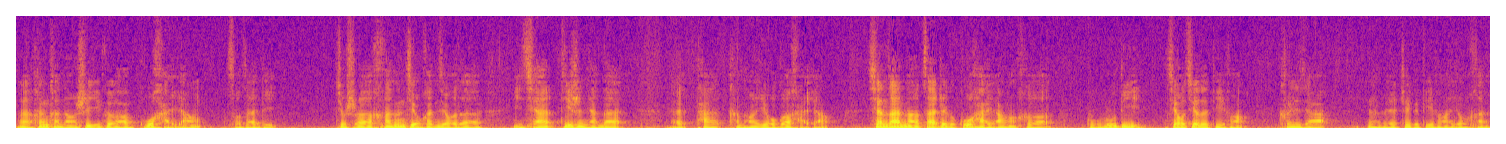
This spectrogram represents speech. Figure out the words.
呃很可能是一个古海洋所在地，就是很久很久的以前地质年代，呃，它可能有过海洋。现在呢，在这个古海洋和古陆地交界的地方，科学家认为这个地方有很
